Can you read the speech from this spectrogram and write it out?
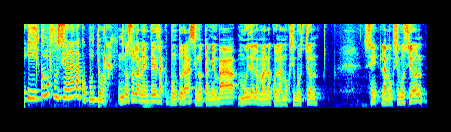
¿Y cómo funciona la acupuntura? No solamente es la acupuntura, sino también va muy de la mano con la moxibustión. Sí, la moxibustión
